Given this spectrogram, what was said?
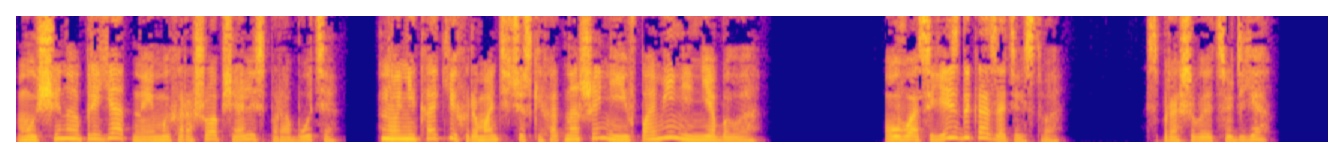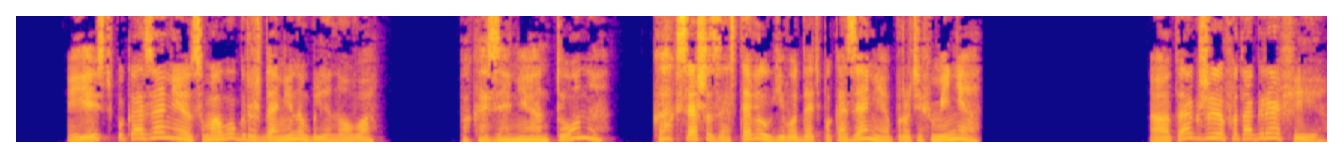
Мужчина приятный, мы хорошо общались по работе. Но никаких романтических отношений и в помине не было. «У вас есть доказательства?» — спрашивает судья. «Есть показания самого гражданина Блинова». «Показания Антона? Как Саша заставил его дать показания против меня?» «А также фотографии,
